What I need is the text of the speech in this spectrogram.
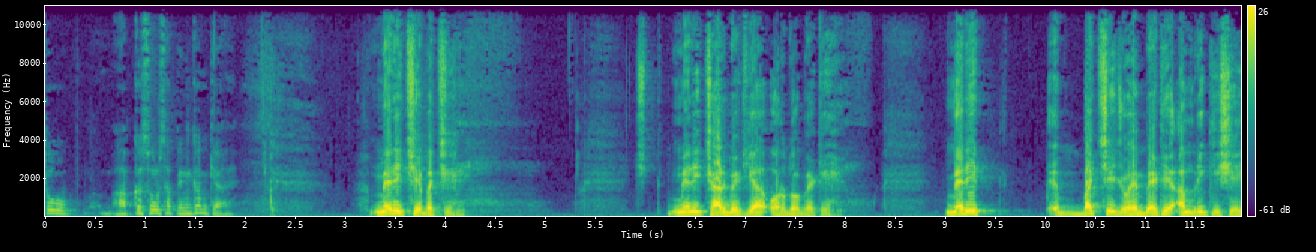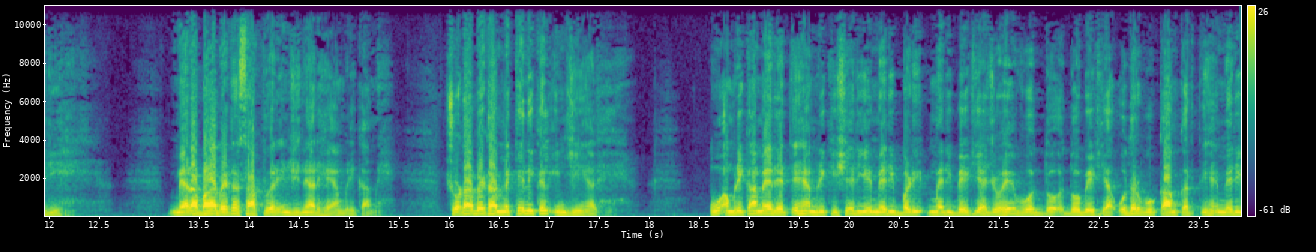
तो आपका सोर्स ऑफ़ इनकम क्या है? मेरी छह बच्चे हैं। मेरी चार बेटियाँ और दो बेटे हैं। मेरी बच्चे जो है, बेटे अमरीकी शहरी हैं। मेरा बड़ा बेटा सॉफ्टवेयर इंजीनियर है अमेरिका में। छोटा बेटा मैकेनिकल इंजीनियर है। वो अमेरिका में रहते हैं, अमरीकी शहरी है। मेरी बड़ी, मेरी बेटियाँ जो है, वो दो दो बेटियाँ उधर वो काम करती हैं। मेरी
